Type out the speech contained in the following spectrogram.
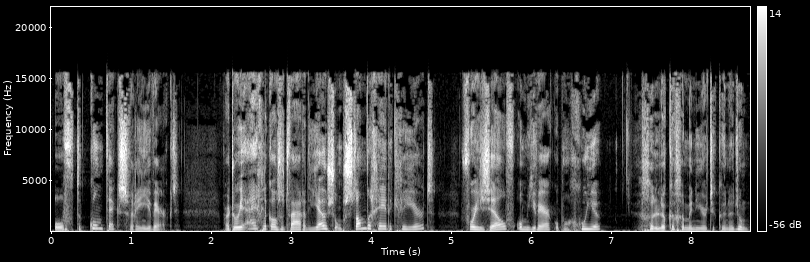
of de context waarin je werkt. Waardoor je eigenlijk als het ware de juiste omstandigheden creëert voor jezelf om je werk op een goede, gelukkige manier te kunnen doen.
